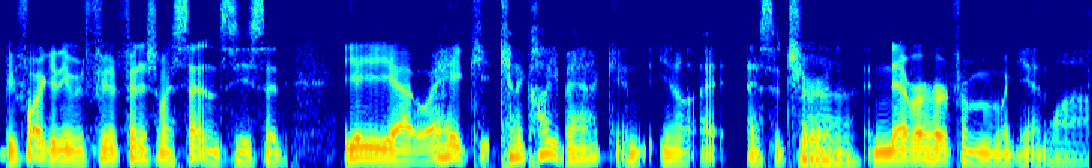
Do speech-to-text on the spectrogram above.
before I could even finish my sentence, he said, "Yeah, yeah, yeah. Well, hey, can I call you back?" And you know, I, I said, "Sure." Uh-huh. And never heard from him again. Wow.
